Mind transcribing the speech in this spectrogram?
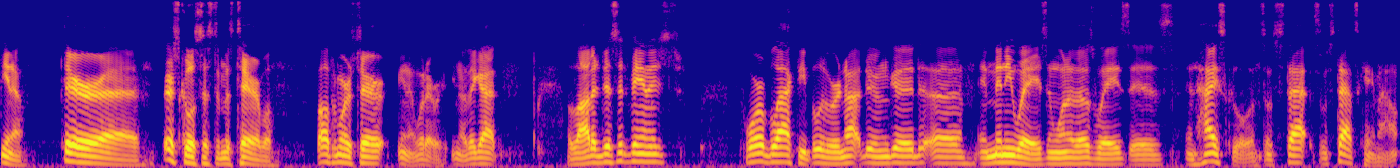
you know, their uh, their school system is terrible. Baltimore's terrible. You know, whatever. You know, they got a lot of disadvantaged poor black people who are not doing good uh, in many ways, and one of those ways is in high school. And some stat some stats came out.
